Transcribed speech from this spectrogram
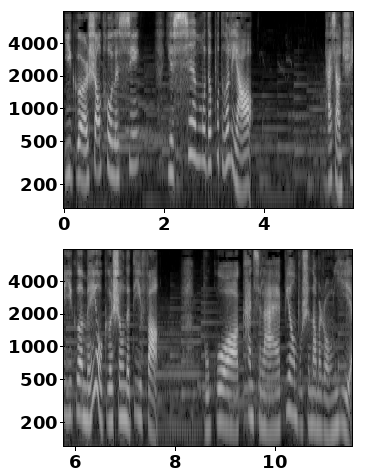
伊格尔伤透了心，也羡慕的不得了。他想去一个没有歌声的地方，不过看起来并不是那么容易。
